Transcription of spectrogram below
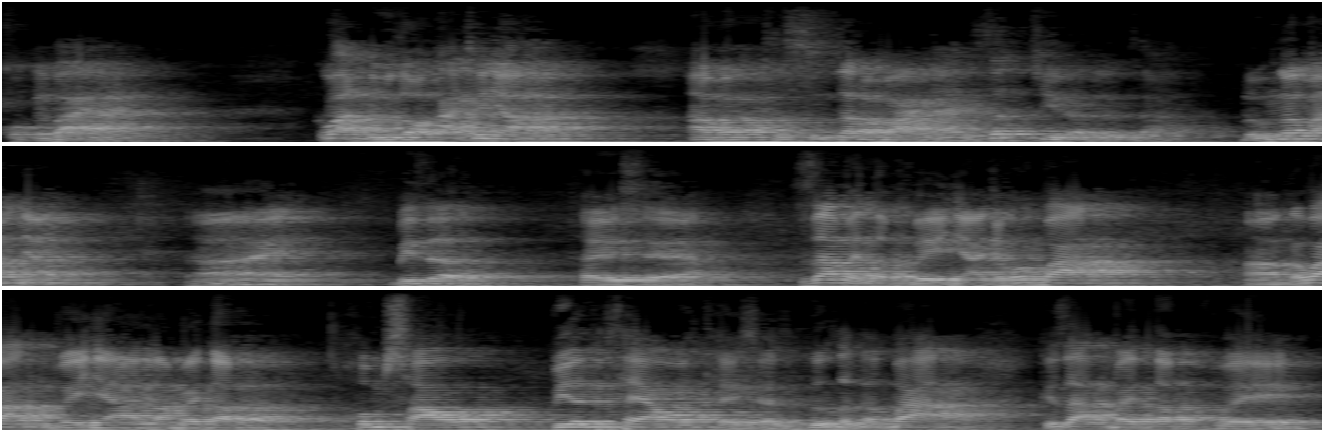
của cái bài này. Các bạn thử dò cả chưa nhỉ à và thật sự ra là bài này rất chi là đơn giản. Đúng không các bạn nhỉ? Đấy. bây giờ thầy sẽ ra bài tập về nhà cho các bạn. À, các bạn về nhà làm bài tập. Hôm sau video tiếp theo thầy sẽ hướng dẫn các bạn cái dạng bài tập về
